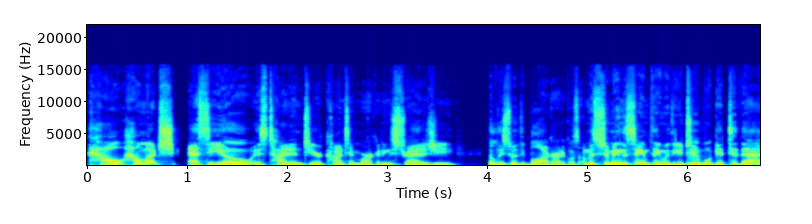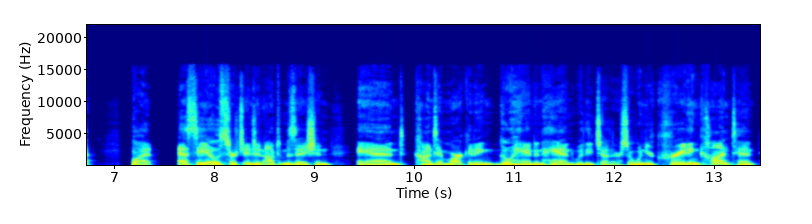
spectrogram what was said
how how much SEO is tied into your content marketing strategy, at least with the blog articles. I'm assuming the same thing with YouTube. We'll get to that, but SEO, search engine optimization, and content marketing go hand in hand with each other. So when you're creating content,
